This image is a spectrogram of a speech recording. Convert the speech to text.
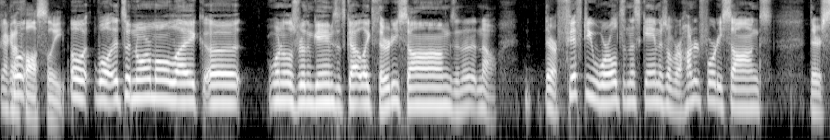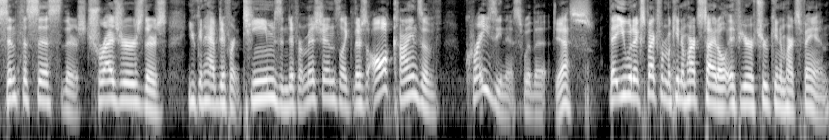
You're not gonna Well- fall asleep. oh well it's a normal like uh one of those rhythm games it's got like 30 songs and uh, no there are 50 worlds in this game there's over 140 songs there's synthesis there's treasures there's you can have different teams and different missions like there's all kinds of craziness with it Yes. that you would expect from a Kingdom Hearts title if you're a true Kingdom Hearts fan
